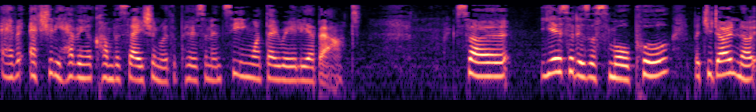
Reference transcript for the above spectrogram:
have, actually having a conversation with a person and seeing what they're really about. So yes, it is a small pool, but you don't know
